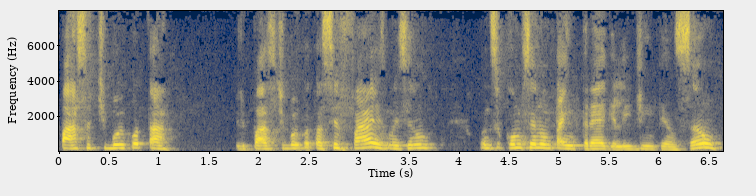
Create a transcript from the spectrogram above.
passa a te boicotar. Ele passa a te boicotar. Você faz, mas você não, como você não está entregue ali de intenção,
